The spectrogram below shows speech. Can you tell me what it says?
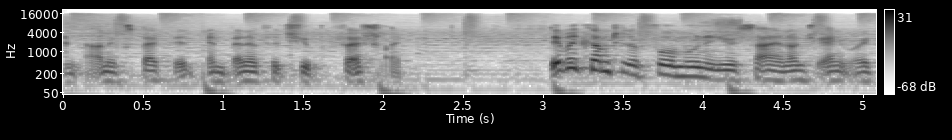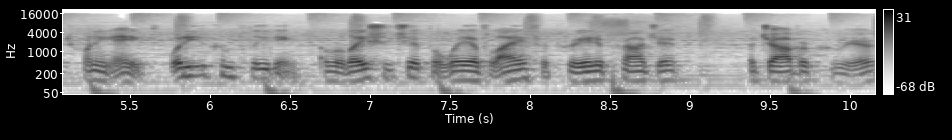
and unexpected and benefits you professionally. Then we come to the full moon in your sign on January 28th. What are you completing? A relationship, a way of life, a creative project, a job or career?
